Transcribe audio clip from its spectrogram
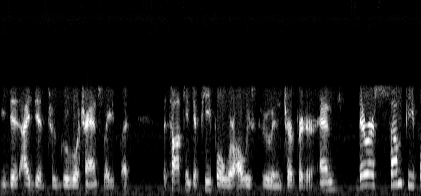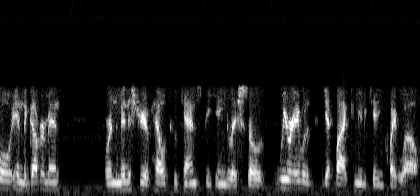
we did, I did through Google Translate, but the talking to people were always through an interpreter. And there are some people in the government or in the Ministry of Health who can speak English, so we were able to get by communicating quite well.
